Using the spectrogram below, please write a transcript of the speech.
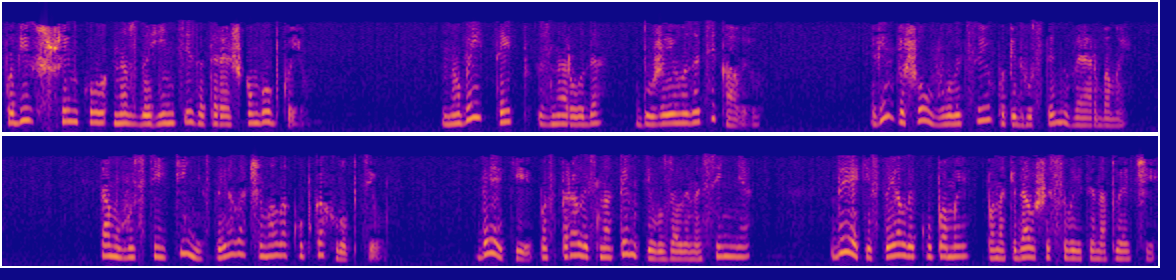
побіг з шинку навздогінці за Терешком Бубкою. Новий тип з народа дуже його зацікавив. Він пішов вулицею попід густими вербами. Там в густій тіні стояла чимала купка хлопців. Деякі поспирались на тин і лузали насіння, деякі стояли купами, понакидавши свити на плечі.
